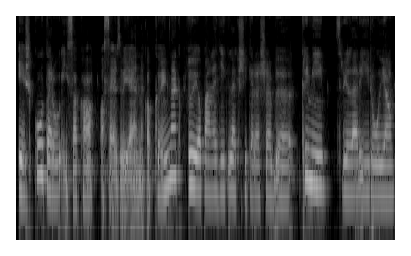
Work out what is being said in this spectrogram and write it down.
és Kotaro Isaka a szerzője ennek a könyvnek. Ő Japán egyik legsikeresebb krimi, thriller írója,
